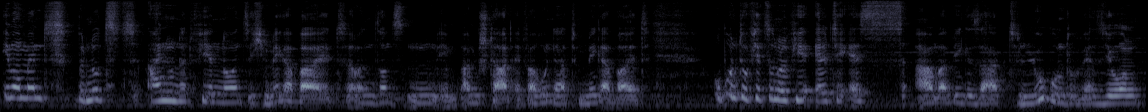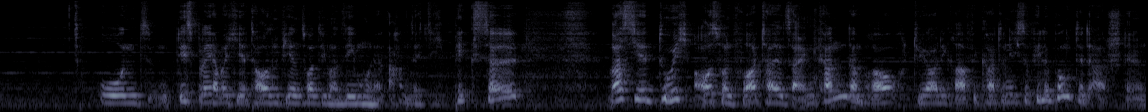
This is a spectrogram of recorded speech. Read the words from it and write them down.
Im Moment benutzt 194 Megabyte, aber ansonsten beim Start etwa 100 Megabyte. Ubuntu 14.04 LTS, aber wie gesagt Lubuntu-Version. Und Display habe ich hier 1024 x 768 Pixel. Was hier durchaus von Vorteil sein kann, dann braucht ja die Grafikkarte nicht so viele Punkte darstellen.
